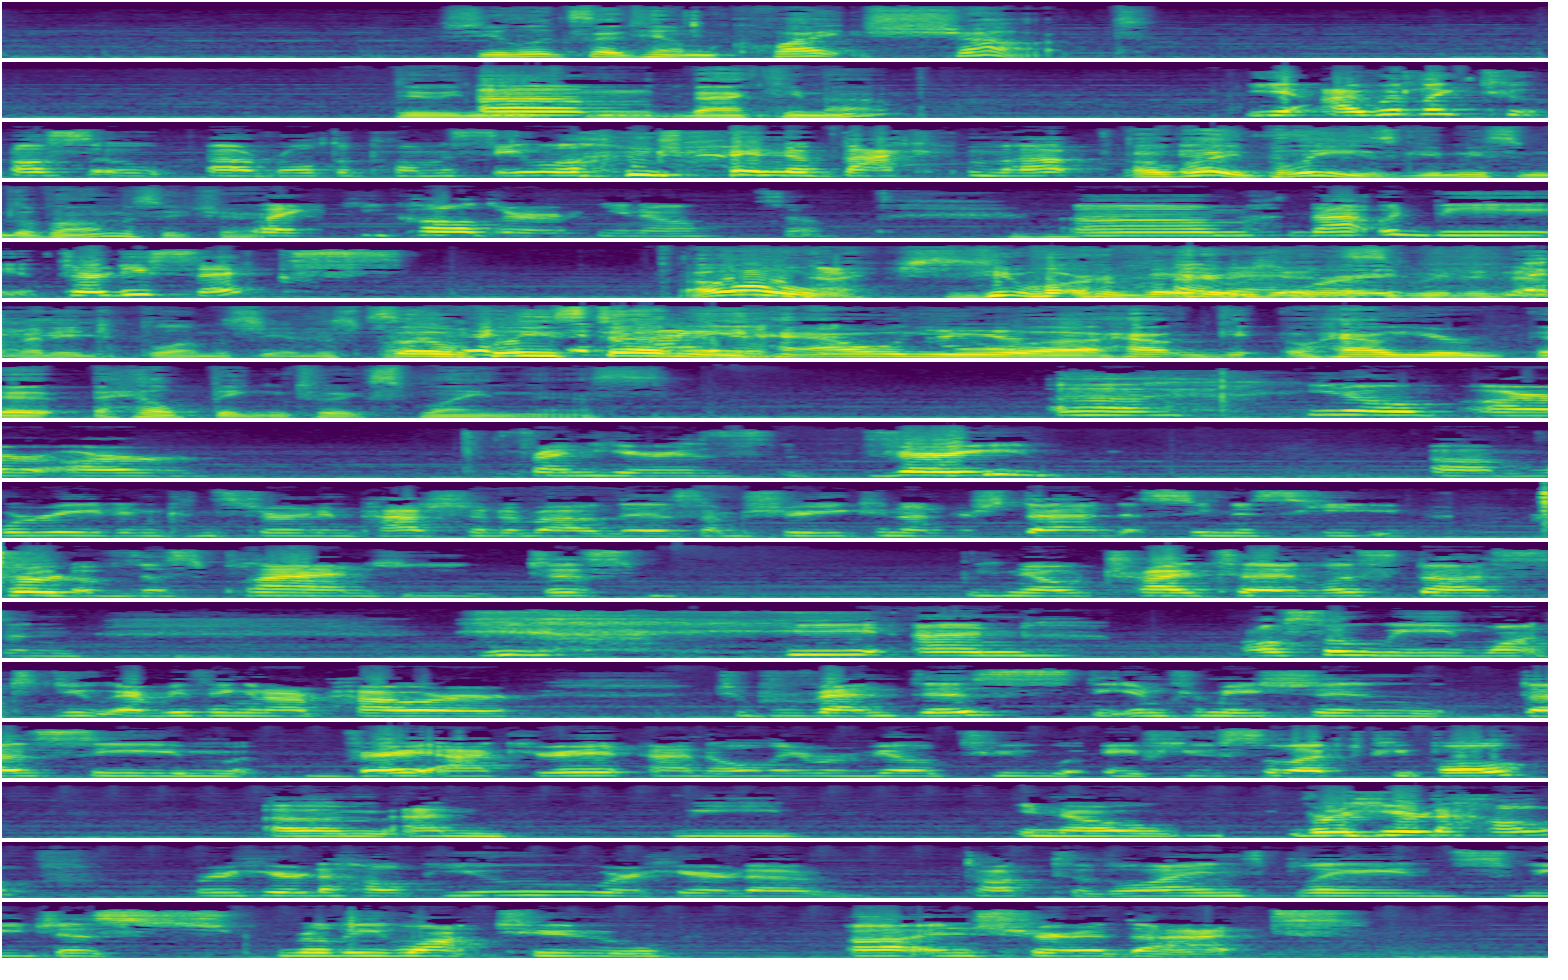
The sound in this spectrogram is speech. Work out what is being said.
She looks at him quite shocked. Do we need Um, to back him up? Yeah, I would like to also uh, roll diplomacy while I'm trying to back him up. Okay, please give me some diplomacy check. Like he called her, you know. So, um, that would be thirty-six. oh, Nice. you are I very was worried we didn't have any diplomacy in this So please tell me how you uh, how how you're uh, helping to explain this. Uh, you know, our our friend here is very um, worried and concerned and passionate about this. I'm sure you can understand. As soon as he heard of this plan, he just, you know, tried to enlist us, and he he and also we want to do everything in our power to prevent this. The information does seem very accurate and only revealed to a few select people, um, and we, you know, we're here to help. We're here to help you. We're here to talk to the Lions Blades. We just really want to uh, ensure that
